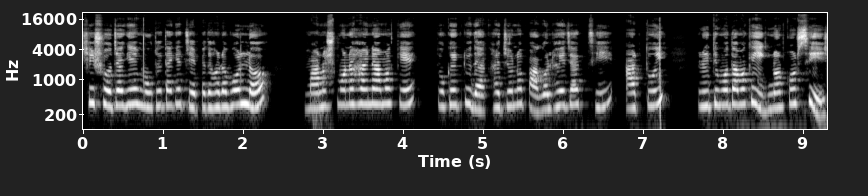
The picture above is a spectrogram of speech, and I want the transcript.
সে সোজা গিয়ে মুগ্ধতাকে চেপে ধরে বলল, মানুষ মনে হয় না আমাকে? তোকে একটু দেখার জন্য পাগল হয়ে যাচ্ছি। আর তুই? রীতিমতো আমাকে ইগনোর করছিস?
